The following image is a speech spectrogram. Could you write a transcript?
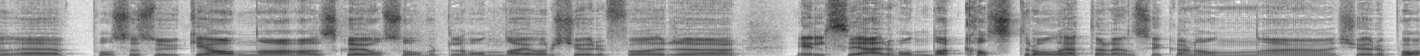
eh, på Suzuki, han eh, skal jo også over til Honda i år. Kjøre for eh, LCR Honda Castrol, heter den sykkelen han kjører på.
